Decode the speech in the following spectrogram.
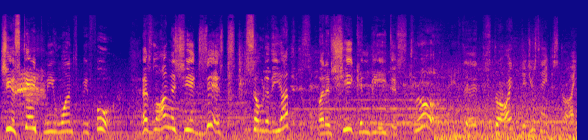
She escaped me once before. As long as she exists, so do the others. But if she can be destroyed... Uh, destroyed? Did you say destroyed?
